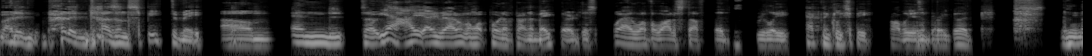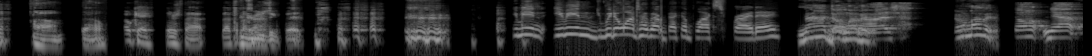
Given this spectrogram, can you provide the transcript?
but it, but it doesn't speak to me. Um, and so, yeah, I, I, I don't know what point I'm trying to make there. Just, boy, I love a lot of stuff that really, technically speaking, probably isn't very good. Mhm. Um, so, okay, there's that. That's my Okay. music bit. You mean you mean we don't want to talk about Rebecca Black's Friday? nah, don't oh, love it. Don't love it. Don't. Yeah.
